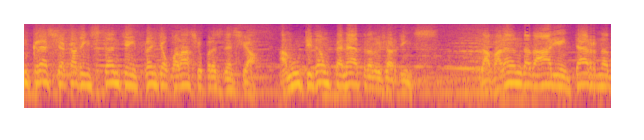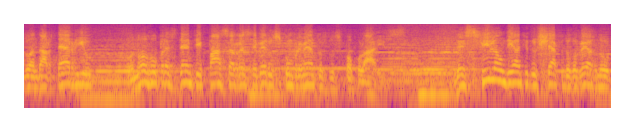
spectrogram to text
Multidão cresce a cada instante em frente ao Palácio Presidencial. A multidão penetra nos jardins. Da varanda da área interna do andar térreo, o novo presidente passa a receber os cumprimentos dos populares. Desfilam diante do chefe do governo,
